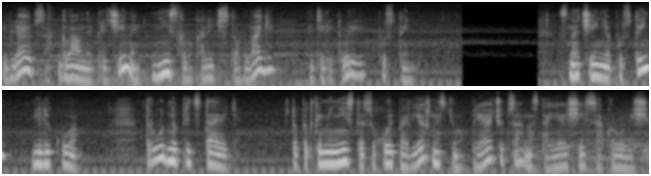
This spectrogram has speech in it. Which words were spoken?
являются главной причиной низкого количества влаги на территории пустынь. Значение пустынь велико. Трудно представить, что под каменистой сухой поверхностью прячутся настоящие сокровища.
